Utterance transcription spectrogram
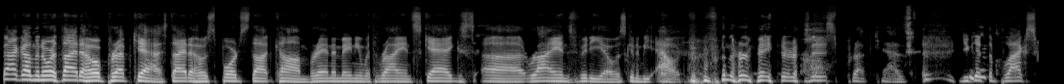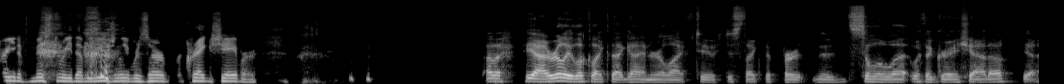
Back on the North Idaho Prepcast, idahosports.com. Brandon Baney with Ryan Scaggs. Uh, Ryan's video is going to be out for the remainder of this Prepcast. You get the black screen of mystery that we usually reserve for Craig Shaver. Uh, yeah, I really look like that guy in real life too. Just like the per- the silhouette with a gray shadow. Yeah.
